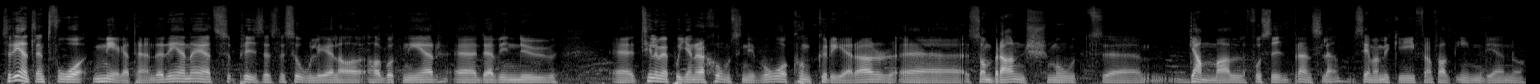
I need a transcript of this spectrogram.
Så det är egentligen två megatrender. Det ena är att priset för solel har, har gått ner eh, där vi nu eh, till och med på generationsnivå konkurrerar eh, som bransch mot eh, gammal fossilt bränsle. Det ser man mycket i framförallt Indien och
